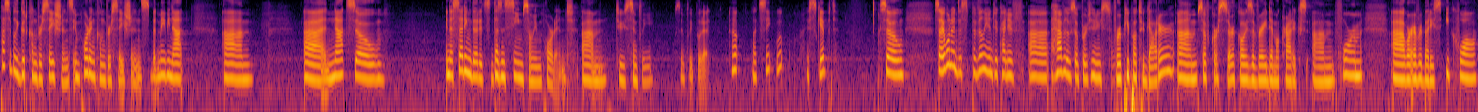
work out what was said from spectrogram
possibly good conversations, important conversations, but maybe not um, uh, not so in a setting that it doesn't seem so important um, to simply simply put it. Oh, let's see. Whoop, I skipped. So, so I wanted this pavilion to kind of uh, have those opportunities for people to gather. Um, so of course, Circo is a very democratic um, form uh, where everybody's equal.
